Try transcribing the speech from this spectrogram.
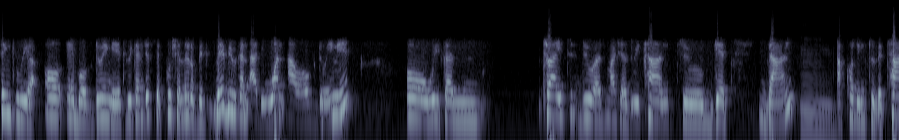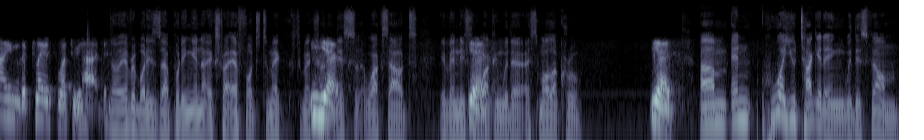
think we are all able of doing it. We can just uh, push a little bit. Maybe we can add one hour of doing it, or we can try to do as much as we can to get done according to the time, the place, what we had. No, everybody's uh, putting in extra effort to make to make sure Yes. that this works out, even if Yes. you're working with a, a smaller crew. Yes. Um, and who are you targeting with this film?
